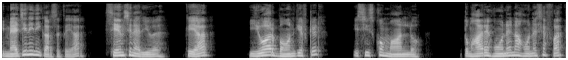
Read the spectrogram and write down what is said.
امیجن ہی نہیں کر سکتے یار. سیم سینیریو ہے کہ یار یو آر بورن گفٹیڈ اس چیز کو مان لو. تمہارے ہونے نہ ہونے سے فرق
